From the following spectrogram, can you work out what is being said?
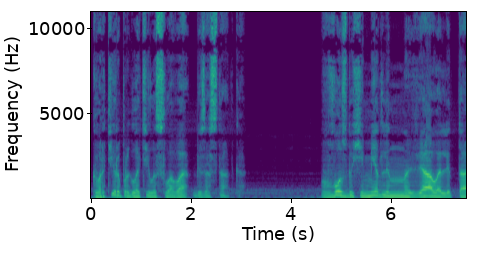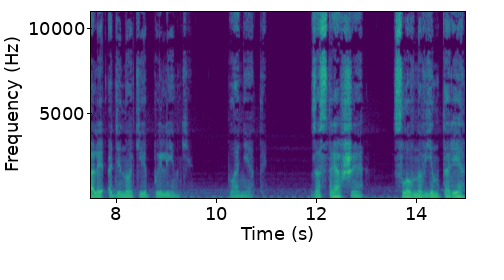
Квартира проглотила слова без остатка. В воздухе медленно, вяло летали одинокие пылинки. Планеты, застрявшие, словно в янтаре,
